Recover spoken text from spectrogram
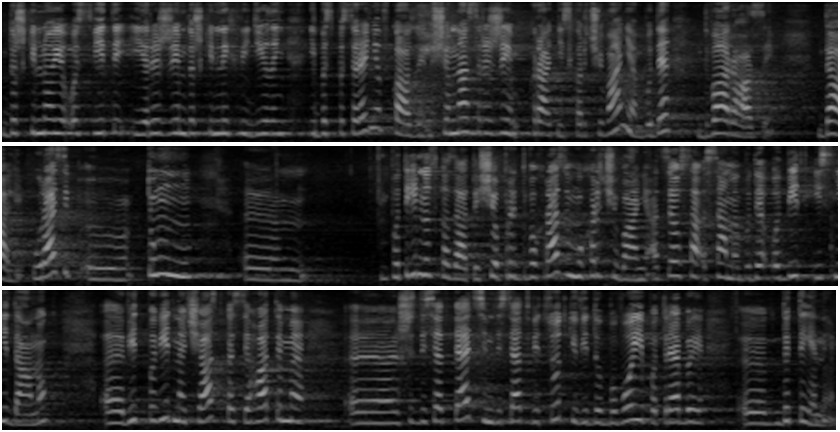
дошкільної освіти і режим дошкільних відділень, і безпосередньо вказуємо, що в нас режим кратність харчування буде два рази. Далі, у разі е, тому е, потрібно сказати, що при двохразовому харчуванні, а це саме буде обід і сніданок, е, відповідна частка сягатиме е, 65-70% від добової потреби е, дитини.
